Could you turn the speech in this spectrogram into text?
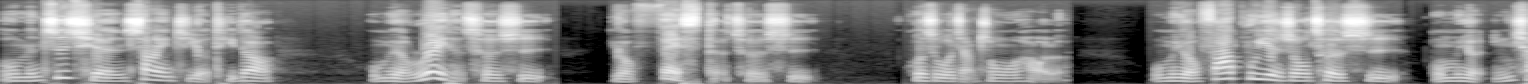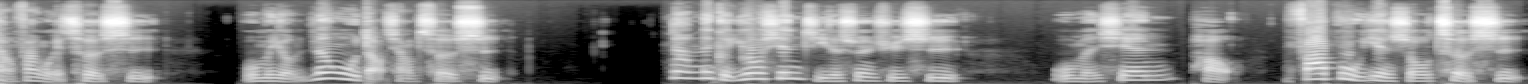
我们之前上一集有提到，我们有 rate 测试，有 fast 测试，或是我讲中文好了，我们有发布验收测试，我们有影响范围测试。我们有任务导向测试，那那个优先级的顺序是，我们先跑发布验收测试，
